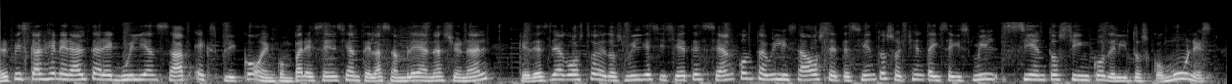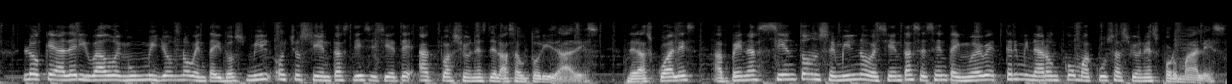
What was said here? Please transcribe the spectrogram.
El fiscal general Tarek William Saab explicó en comparecencia ante la Asamblea Nacional que desde agosto de 2017 se han contabilizado 786.105 delitos comunes, lo que ha derivado en 1.092.817 actuaciones de las autoridades, de las cuales apenas 111.969 terminaron como acusaciones formales.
